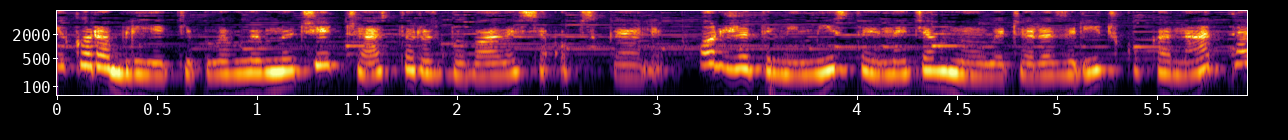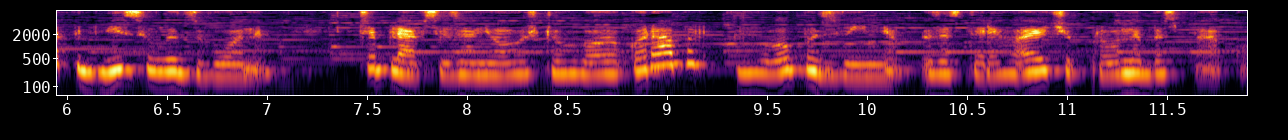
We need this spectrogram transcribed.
і кораблі, які пливли вночі, часто розбивалися об скелі. От жителі міста й не тягнули через річку канат та підвісили дзвони. Чіплявся за нього щоглою корабль, було подзвіння, застерігаючи про небезпеку.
